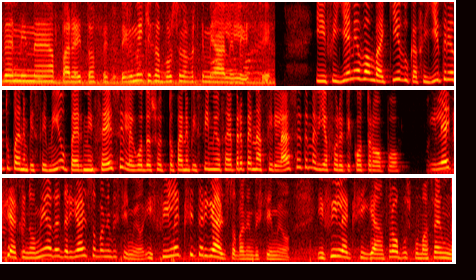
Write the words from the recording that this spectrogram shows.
Δεν είναι απαραίτητο αυτή τη στιγμή και θα μπορούσε να βρεθεί μια άλλη λύση. Η Ιφηγένεια Βαμβακίδου, καθηγήτρια του Πανεπιστημίου, παίρνει θέση λέγοντας ότι το Πανεπιστήμιο θα έπρεπε να φυλάσσεται με διαφορετικό τρόπο. Η λέξη αστυνομία δεν ταιριάζει στο πανεπιστήμιο. Η φύλαξη ταιριάζει στο πανεπιστήμιο. Η φύλαξη για ανθρώπους που μαθαίνουν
